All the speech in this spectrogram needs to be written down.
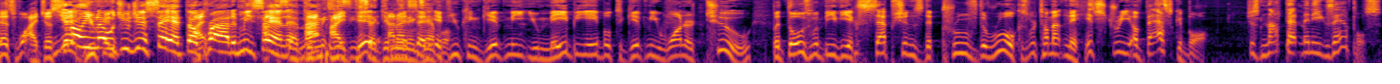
That's why I just you said don't even know can- what you just said though. I- prior to me saying I that, said, man. give me- I did, said, "Give and me I said example." if you can give me, you may be able to give me one or two, but those would be the exceptions that prove the rule because we're talking about in the history of basketball. Just not that many examples.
